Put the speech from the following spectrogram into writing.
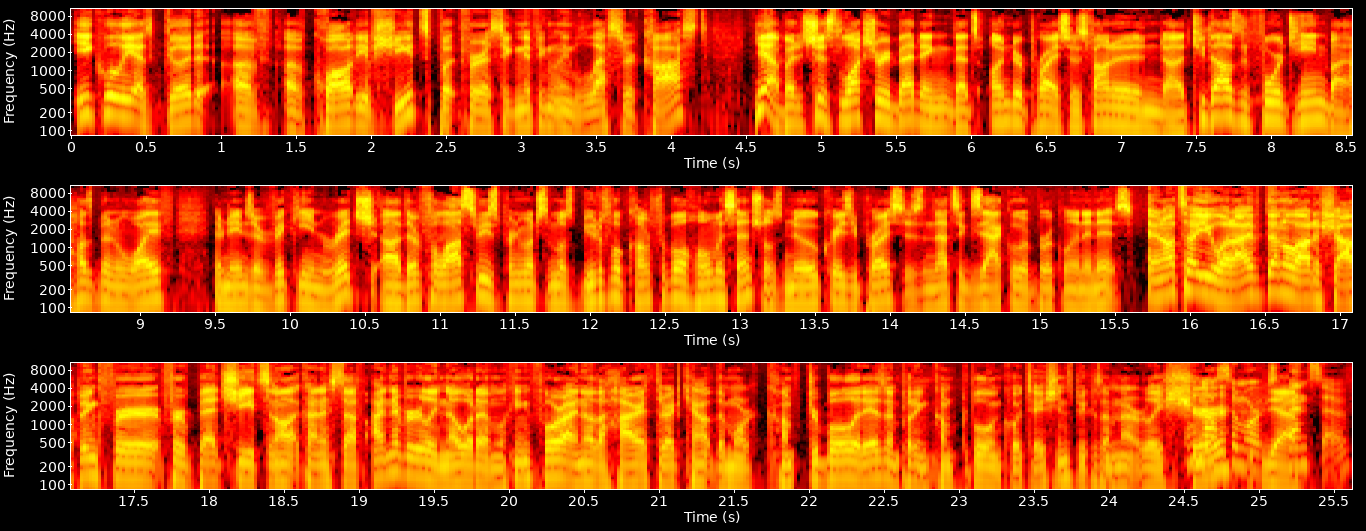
equally as good of, of quality of sheets, but for a significantly lesser cost. Yeah, but it's just luxury bedding that's underpriced. It was founded in uh, 2014 by a husband and wife. Their names are Vicky and Rich. Uh, their philosophy is pretty much the most beautiful, comfortable home essentials. No crazy prices, and that's exactly what Brooklinen is. And I'll tell you what, I've done a lot of shopping for for bed sheets and all that kind of stuff. I never really know what I'm looking for. I know the higher thread count, the more comfortable it is. I'm putting comfortable in quotations because I'm not really sure. And also more Yeah. expensive.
